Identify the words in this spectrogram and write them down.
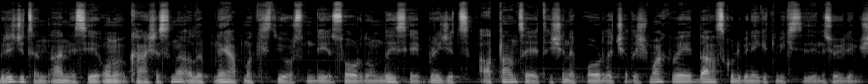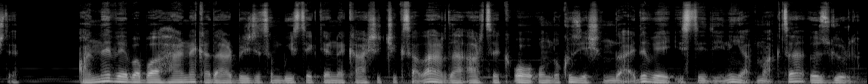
Bridget'ın annesi onu karşısına alıp ne yapmak istiyorsun diye sorduğunda ise Bridget Atlanta'ya taşınıp orada çalışmak ve dans kulübüne gitmek istediğini söylemişti. Anne ve baba her ne kadar Bridget'ın bu isteklerine karşı çıksalar da artık o 19 yaşındaydı ve istediğini yapmakta özgürdü.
